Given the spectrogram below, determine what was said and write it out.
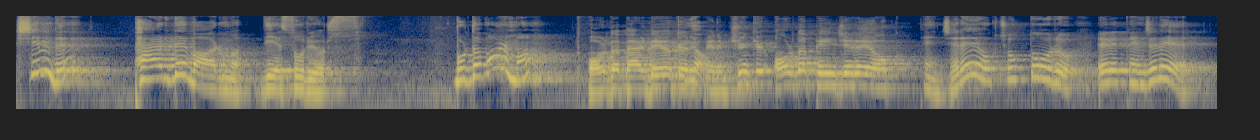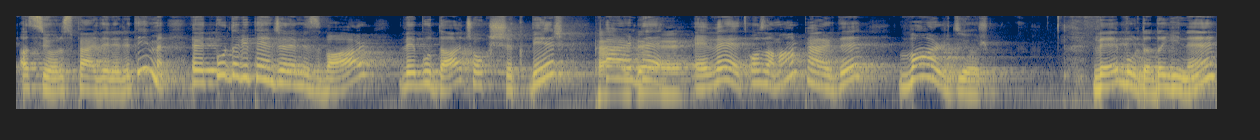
Şimdi perde var mı diye soruyoruz. Burada var mı? Orada perde yok öğretmenim. Çünkü orada pencere yok. Pencere yok çok doğru. Evet pencereye asıyoruz perdeleri değil mi? Evet burada bir penceremiz var ve bu da çok şık bir perde. Perde. Evet o zaman perde var diyorum. Ve burada da yine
